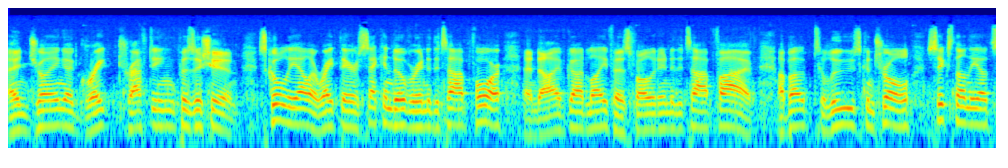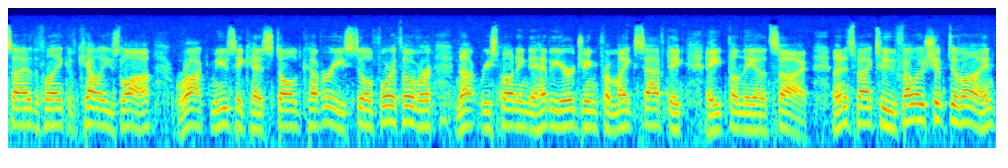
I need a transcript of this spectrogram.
enjoying a great drafting position. Scoliala right there, second over into the top four, and I've Got Life has followed into the top five. About to lose control, sixth on the outside of the flank of Kelly's Law. Rock Music has stalled cover. He's still fourth over, not responding to heavy urging from Mike Saftic, eighth on the outside. Then it's back to Fellowship Divine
